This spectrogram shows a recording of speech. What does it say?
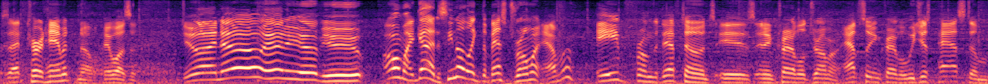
Is that Kirk Hammett? No, it wasn't. Do I know any of you? Oh my God, is he not like the best drummer ever? Abe from the Deftones is an incredible drummer. Absolutely incredible. We just passed him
